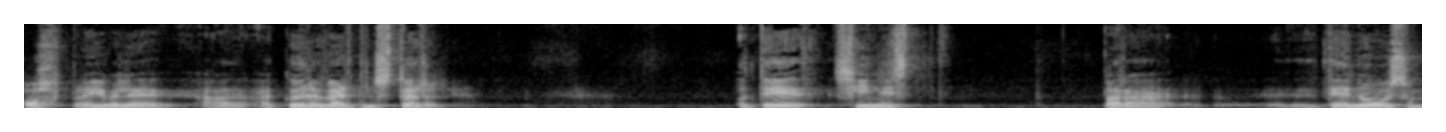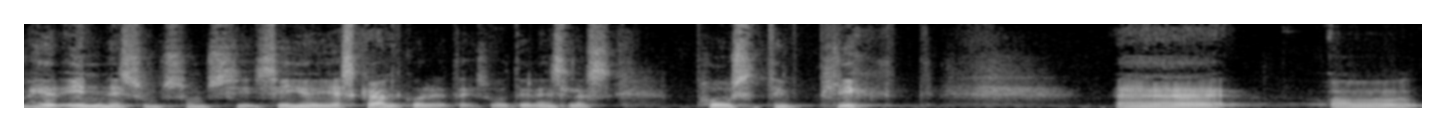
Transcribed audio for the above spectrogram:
opna, ég vilja að, að göru verðin störri. Og det sínist bara det er nógu som hér inni som, som sier ég skal göra þetta og det er einn slags positiv plikt. Eh, og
